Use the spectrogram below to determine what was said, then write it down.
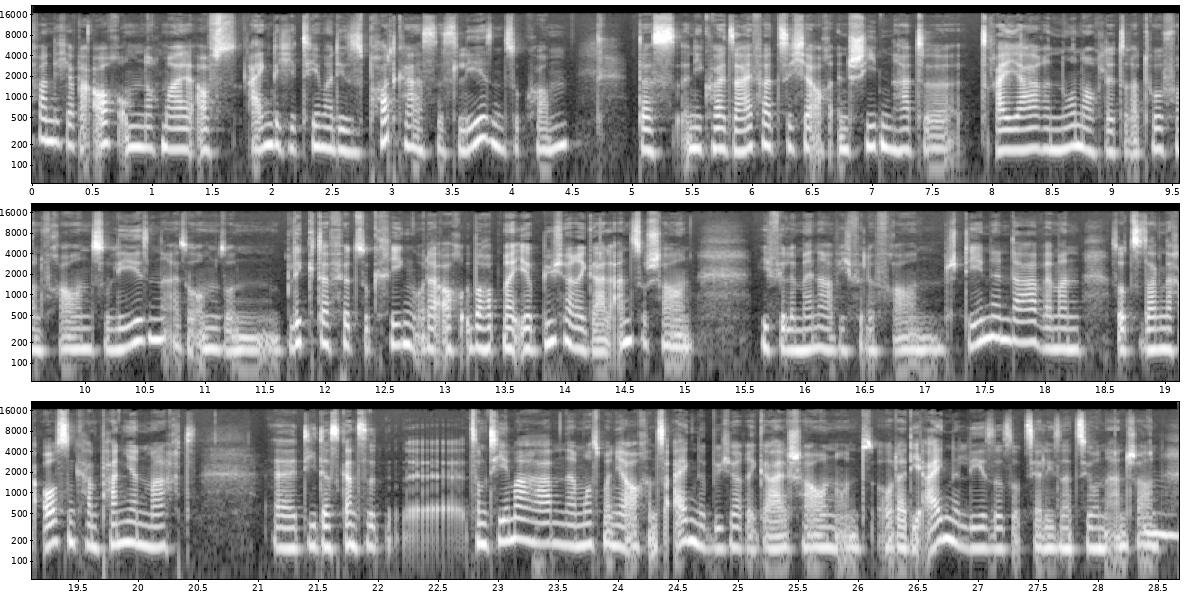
fand ich aber auch, um nochmal aufs eigentliche Thema dieses Podcasts, Lesen zu kommen, dass Nicole Seifert sich ja auch entschieden hatte, drei Jahre nur noch Literatur von Frauen zu lesen, also um so einen Blick dafür zu kriegen oder auch überhaupt mal ihr Bücherregal anzuschauen wie viele Männer, wie viele Frauen stehen denn da, wenn man sozusagen nach außen Kampagnen macht, äh, die das Ganze äh, zum Thema haben, dann muss man ja auch ins eigene Bücherregal schauen und oder die eigene Lesesozialisation anschauen. Mhm.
